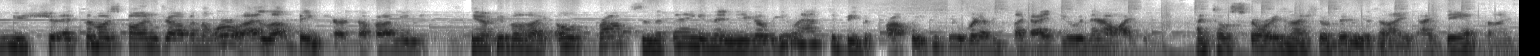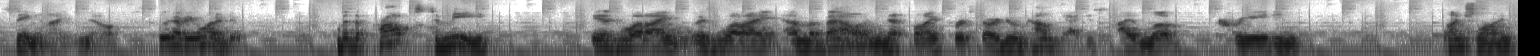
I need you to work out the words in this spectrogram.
you should. It's the most fun job in the world. I love being Carrot Top, but I mean, you know, people are like, oh, props and the thing, and then you go, but you don't have to be the prop. You can do whatever. Like I do now. I, I tell stories and I show videos and I, I dance and I sing and I, you know, do whatever you want to do. But the props to me is what I is what I am about. I mean, that's when I first started doing comedy. I just I love creating punchlines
